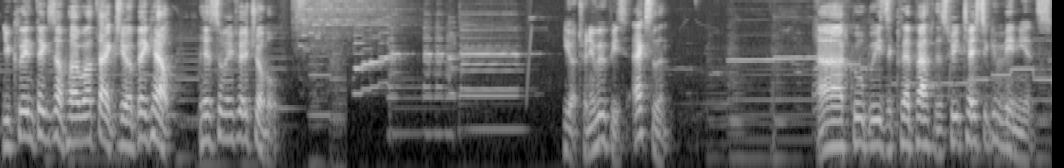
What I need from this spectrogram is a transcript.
You cleaned things up, huh? Well, thanks. You're a big help. Here's something for your trouble. You got 20 rupees. Excellent. Ah, cool breeze, a clear path, and a sweet taste of convenience.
